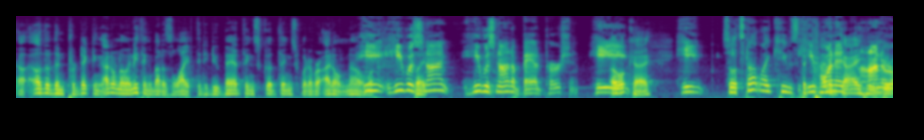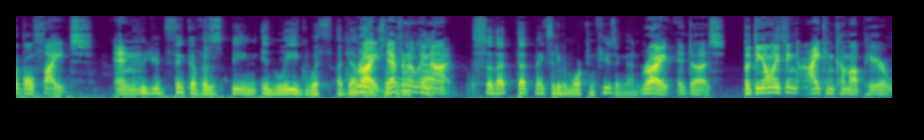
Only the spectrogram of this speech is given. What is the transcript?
uh, other than predicting, I don't know anything about his life. Did he do bad things, good things, whatever? I don't know. He he was But- not he was not a bad person. He oh, okay. he So it's not like he was the he kind wanted of guy honorable fights and who you'd think of as being in league with a devil. right, something like definitely not. So that that makes it even more confusing then. Right, it does. But the only thing I can come up here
